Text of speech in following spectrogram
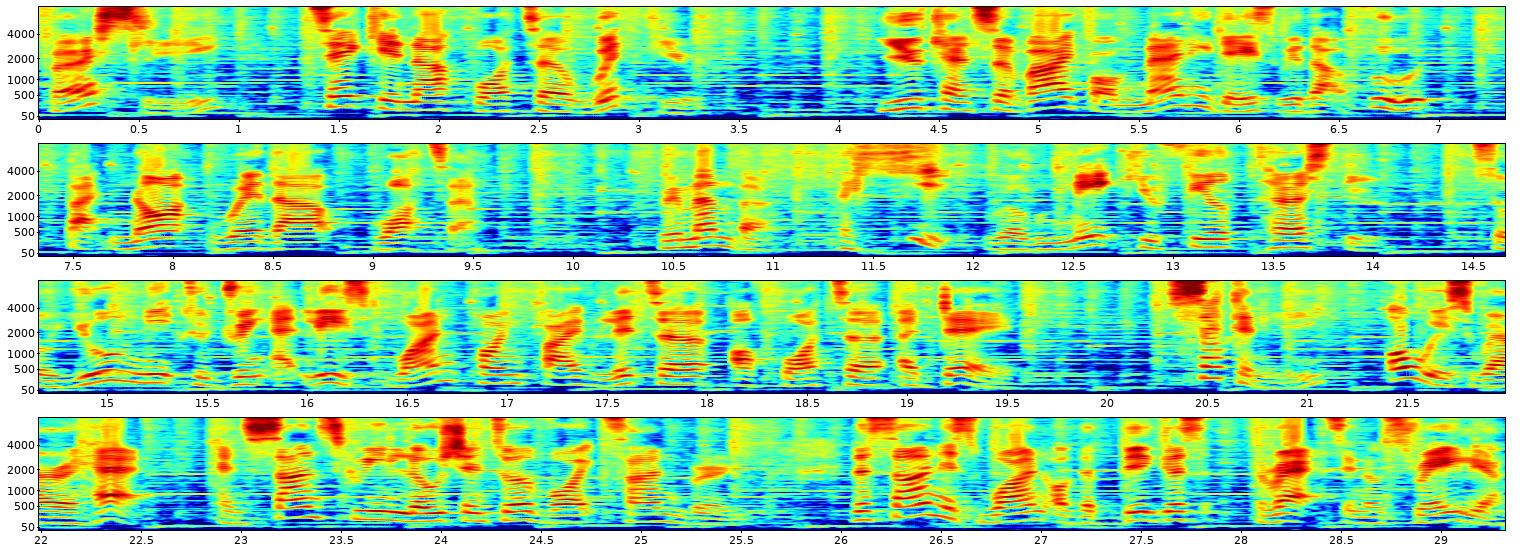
Firstly, take enough water with you. You can survive for many days without food, but not without water. Remember, the heat will make you feel thirsty, so you'll need to drink at least 1.5 liter of water a day. Secondly, always wear a hat and sunscreen lotion to avoid sunburn. The sun is one of the biggest threats in Australia.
